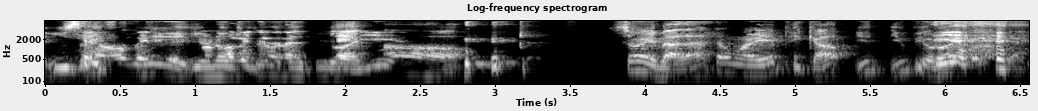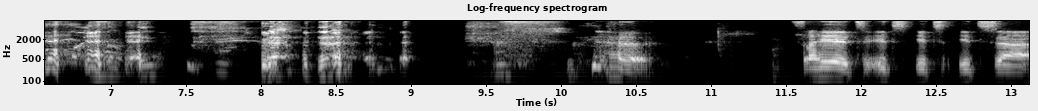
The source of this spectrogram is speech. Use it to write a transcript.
you say you know, been, you're not doing that be like years. oh sorry about that don't worry pick up you, you'll be all right yeah. yeah. so yeah it's it's it's it's uh,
